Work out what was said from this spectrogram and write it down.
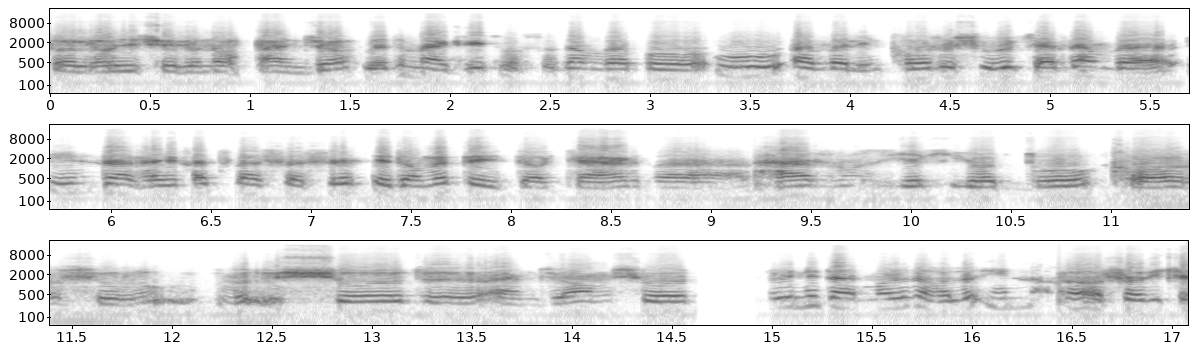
سالهای 49 50 یاد مگریت افتادم و با او اولین کار رو شروع کردم و این در حقیقت وسوسه ادامه پیدا کرد و هر روز یکی یا دو کار شروع شد انجام شد. ببینید در مورد حالا این آثاری که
